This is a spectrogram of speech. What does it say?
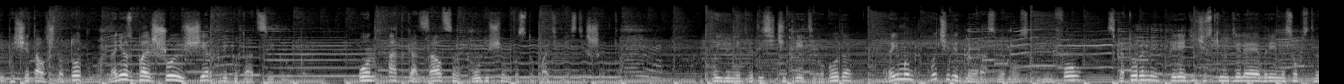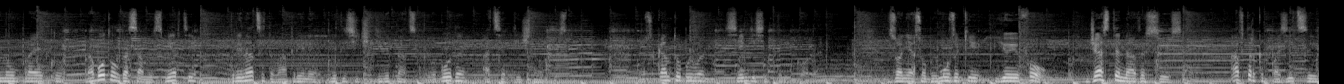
и посчитал, что тот нанес большой ущерб репутации группы. Он отказался в будущем выступать вместе с Шенкером. В июне 2003 года Реймонд в очередной раз вернулся в UFO, с которыми, периодически уделяя время собственному проекту, работал до самой смерти 13 апреля 2019 года от сердечного приступа. Музыканту было 73 года. В зоне особой музыки UFO – Just Another Suicide, автор композиции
